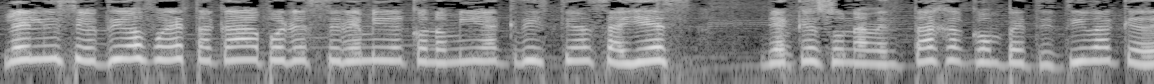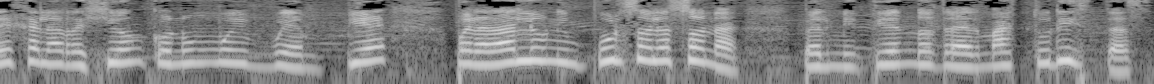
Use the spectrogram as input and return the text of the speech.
La iniciativa fue destacada por el Ceremi de Economía Cristian Sayez, ya que es una ventaja competitiva que deja a la región con un muy buen pie para darle un impulso a la zona, permitiendo atraer más turistas.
